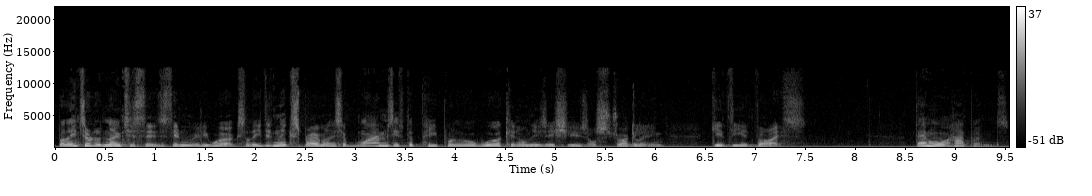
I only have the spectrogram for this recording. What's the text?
But they sort of noticed that this didn't really work, so they did an experiment. They said, what happens if the people who are working on these issues or struggling give the advice? Then what happens?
